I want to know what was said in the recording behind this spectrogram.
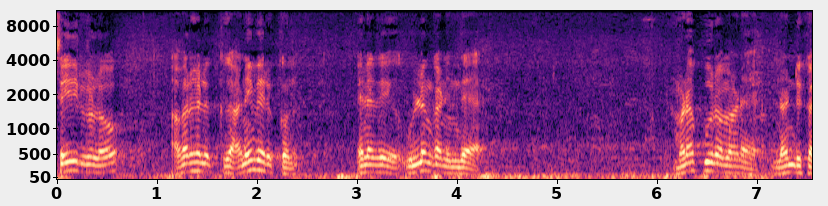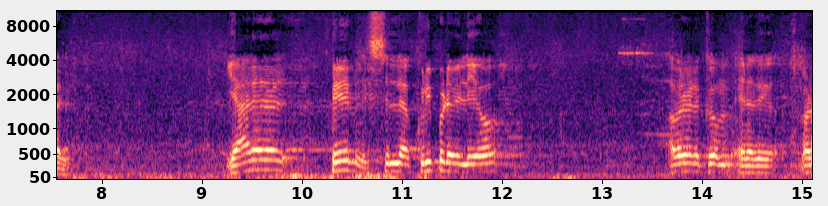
செய்தீர்களோ அவர்களுக்கு அனைவருக்கும் எனது உள்ளங்கணிந்த மனப்பூர்வமான நன்றிகள். யார் யாரால் பேர் சில குறிப்பிடவில்லையோ அவர்களுக்கும் எனது மன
